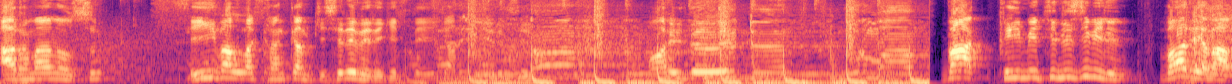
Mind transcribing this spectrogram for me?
Armağan olsun. Eyvallah kankam kesene bereket be. Canlı yerim seni. Haydi. Bak kıymetinizi bilin. Var ya bak.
